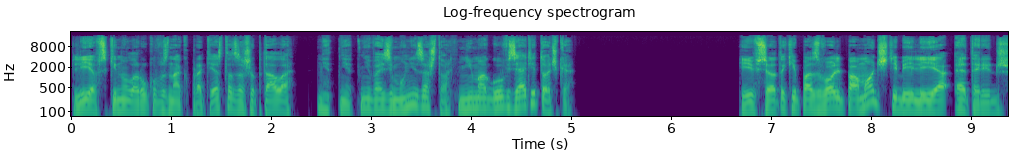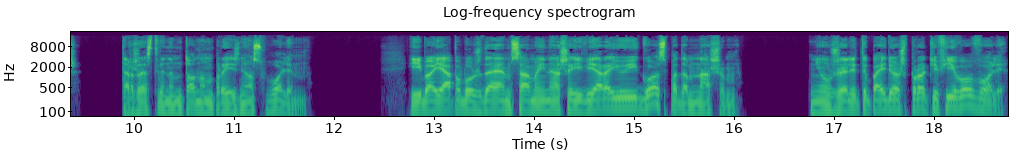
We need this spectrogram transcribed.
Лия вскинула руку в знак протеста, зашептала «Нет-нет, не возьму ни за что, не могу взять и точка». «И все-таки позволь помочь тебе, Лия Этеридж», торжественным тоном произнес Волин ибо я побуждаем самой нашей верою и Господом нашим. Неужели ты пойдешь против его воли?»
